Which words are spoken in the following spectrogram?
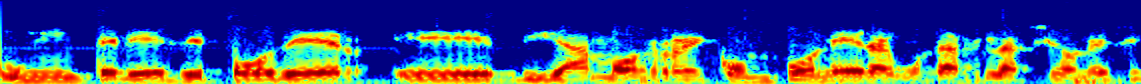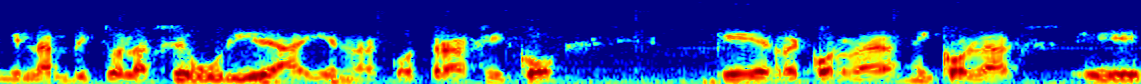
un interés de poder, digamos, recomponer algunas relaciones en el ámbito de la seguridad y el narcotráfico que recordarás, Nicolás, eh,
